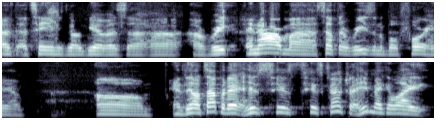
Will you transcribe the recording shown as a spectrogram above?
a, a team is gonna give us a, a, a re, in our mind something reasonable for him. Um, and then on top of that, his his his contract, he making like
